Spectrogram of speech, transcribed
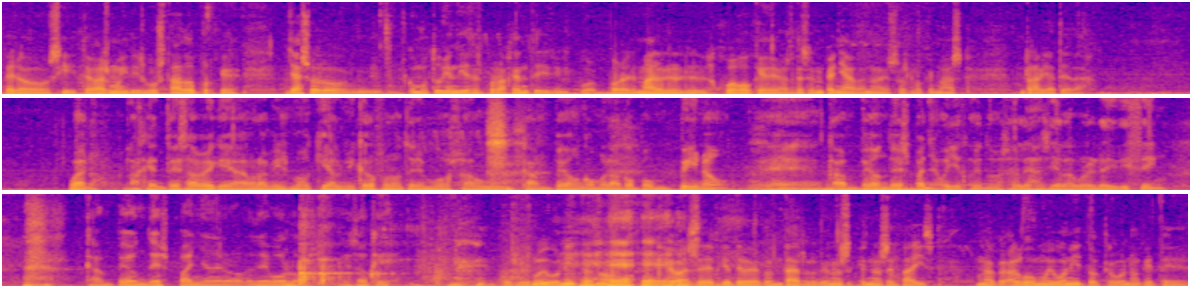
pero sí, te vas muy disgustado porque ya solo, como tú bien dices, por la gente y por, por el mal juego que has desempeñado, ¿no? Eso es lo que más rabia te da. Bueno, la gente sabe que ahora mismo aquí al micrófono tenemos a un campeón como la Copa Un Pino, eh, campeón de España. Oye, cuando sales así a la bolera y dicen, campeón de España de, de bolos, ¿eso qué? Pues es muy bonito, ¿no? ¿Qué va a ser? ¿Qué te voy a contar? Lo que no, que no sepáis. Una- algo muy bonito que, bueno, que te,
